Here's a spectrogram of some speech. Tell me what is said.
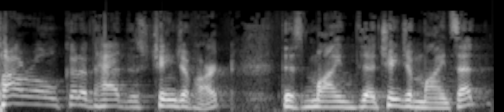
Paro could have had this change of heart, this mind, uh, change of mindset,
